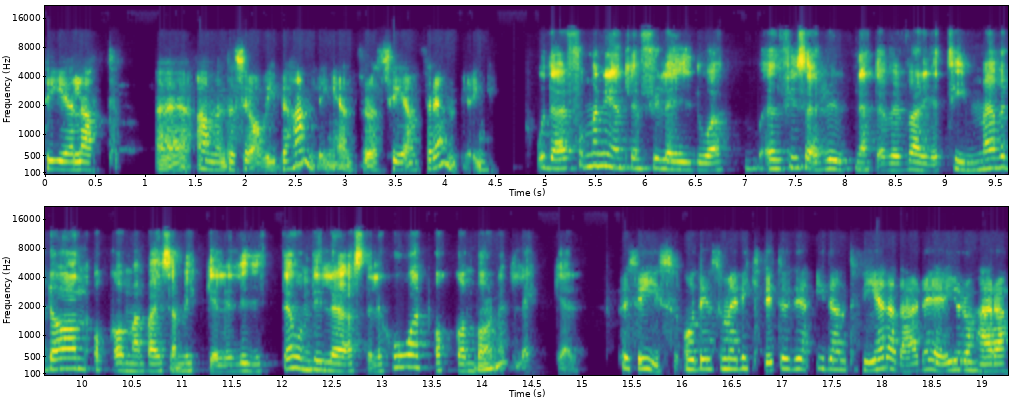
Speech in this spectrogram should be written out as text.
del att eh, använda sig av i behandlingen för att se en förändring. Och där får man egentligen fylla i då, det finns ett rutnät över varje timme över dagen och om man bajsar mycket eller lite, om det är löst eller hårt och om mm. barnet läcker. Precis, och det som är viktigt att identifiera där det är ju de här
